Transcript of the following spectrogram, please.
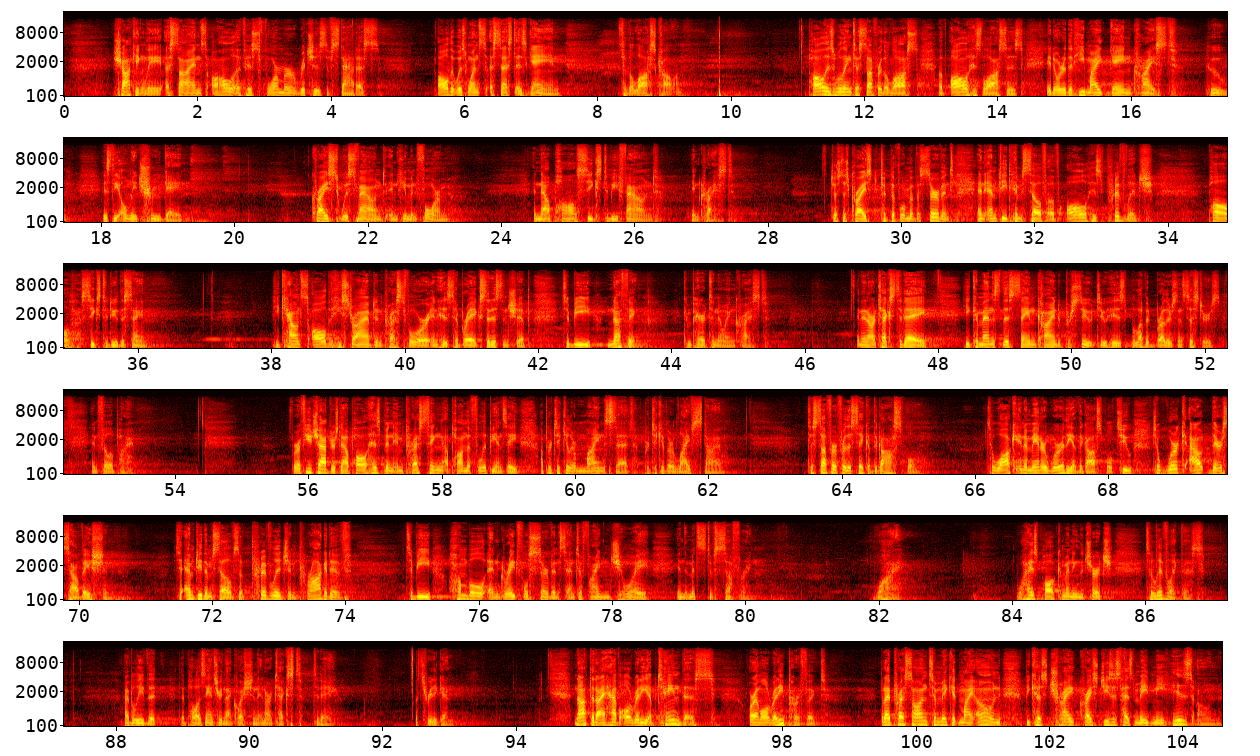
shockingly assigns all of his former riches of status, all that was once assessed as gain, to the loss column. Paul is willing to suffer the loss of all his losses in order that he might gain Christ, who is the only true gain. Christ was found in human form, and now Paul seeks to be found in Christ. Just as Christ took the form of a servant and emptied himself of all his privilege, Paul seeks to do the same. He counts all that he strived and pressed for in his Hebraic citizenship to be nothing compared to knowing Christ. And in our text today, he commends this same kind of pursuit to his beloved brothers and sisters in Philippi. For a few chapters now, Paul has been impressing upon the Philippians a, a particular mindset, a particular lifestyle. To suffer for the sake of the gospel, to walk in a manner worthy of the gospel, to, to work out their salvation, to empty themselves of privilege and prerogative to be humble and grateful servants, and to find joy in the midst of suffering. Why? Why is Paul commending the church to live like this? I believe that, that Paul is answering that question in our text today. Let's read again. Not that I have already obtained this or am already perfect, but I press on to make it my own because Christ Jesus has made me his own.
